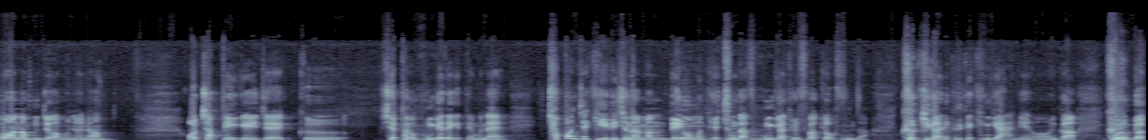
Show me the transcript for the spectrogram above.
또 하나 문제가 뭐냐면 어차피 이게 이제 그 재판은 공개되기 때문에 첫 번째 기일이 지나면 내용은 대충 다 공개가 될 수밖에 없습니다. 그 기간이 그렇게 긴 게 아니에요. 그러니까 그 몇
